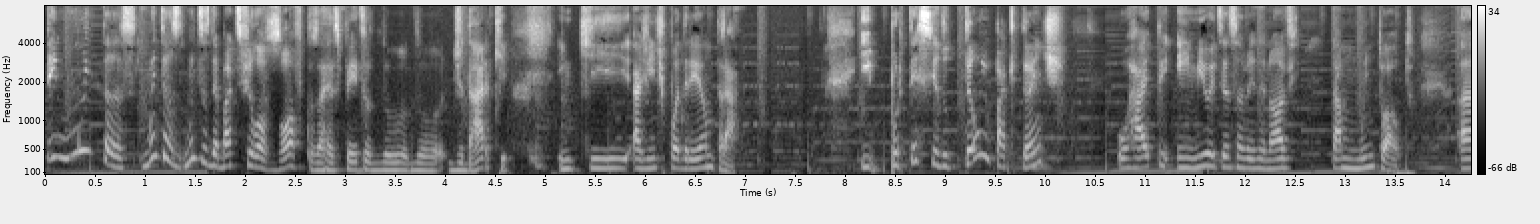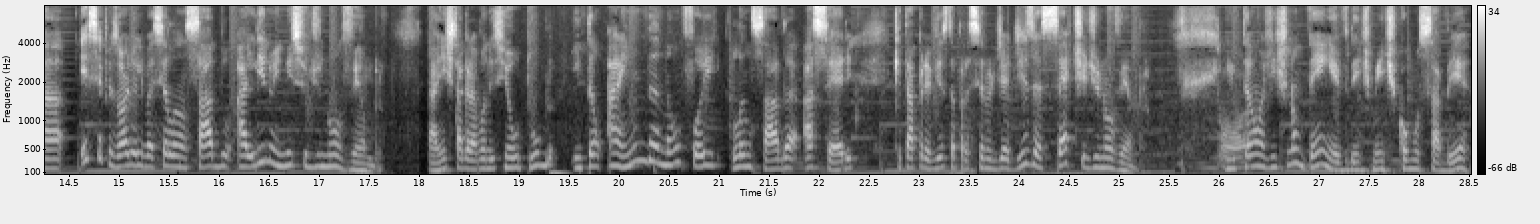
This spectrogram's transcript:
tem muitas, muitas, muitos debates filosóficos a respeito do, do- de Dark em que a gente poderia entrar. E por ter sido tão impactante, o hype em 1899 tá muito alto. Ah, esse episódio ele vai ser lançado ali no início de novembro. A gente tá gravando isso em outubro, então ainda não foi lançada a série que tá prevista para ser no dia 17 de novembro. ó, Então a gente não tem, evidentemente, como saber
